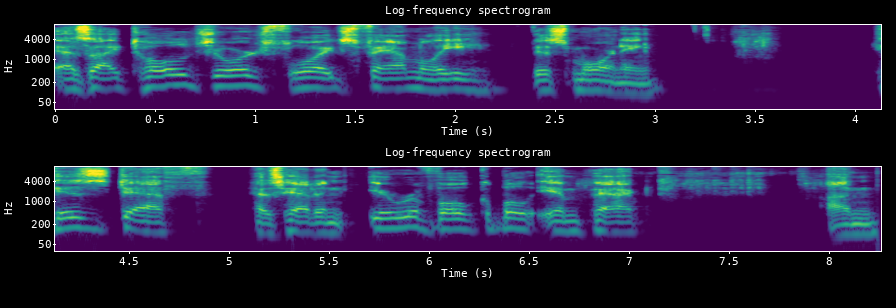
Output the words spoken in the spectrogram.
As I told George Floyd's family this morning, his death has had an irrevocable impact on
